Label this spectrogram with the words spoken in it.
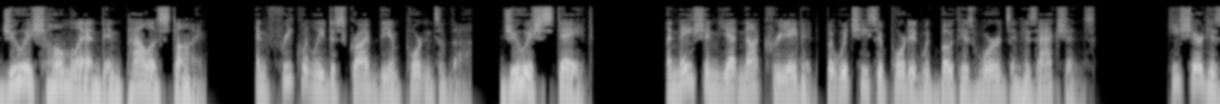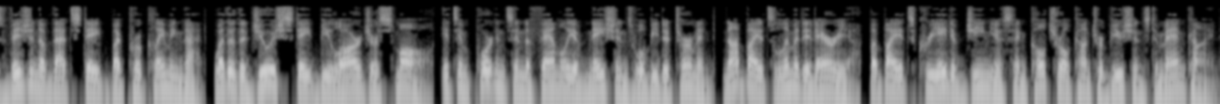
«Jewish homeland in Palestine», and frequently described the importance of the «Jewish state» A nation yet not created, but which he supported with both his words and his actions. He shared his vision of that state by proclaiming that, whether the Jewish state be large or small, its importance in the family of nations will be determined, not by its limited area, but by its creative genius and cultural contributions to mankind.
